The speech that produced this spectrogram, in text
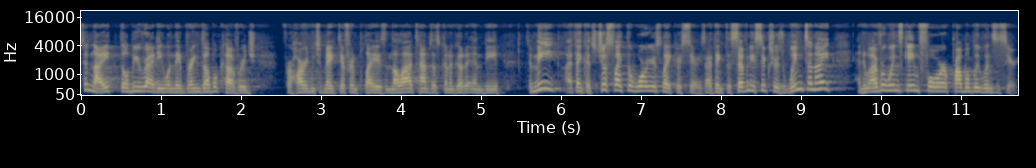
tonight, they'll be ready when they bring double coverage for Harden to make different plays. And a lot of times that's going to go to Embiid. To me, I think it's just like the Warriors Lakers series. I think the 76ers win tonight, and whoever wins game four probably wins the series.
